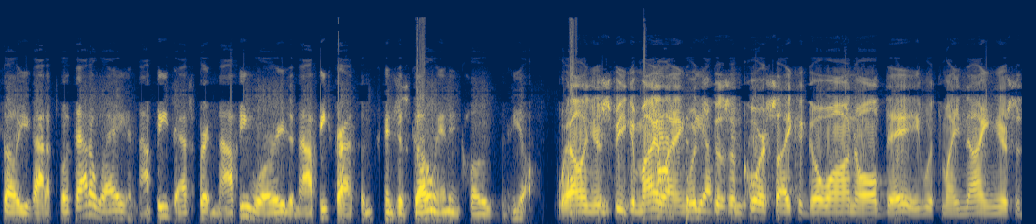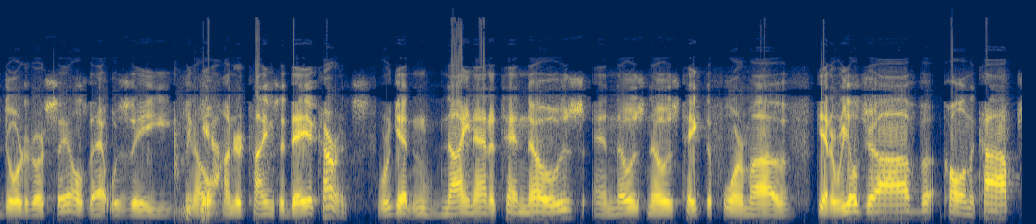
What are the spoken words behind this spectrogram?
So you got to put that away and not be desperate, and not be worried, and not be stressing, and just go in and close the deal. Well, and you're speaking my language because, of course, I could go on all day with my nine years of door-to-door sales. That was a you know Yeah. hundred times a day occurrence. We're getting nine out of ten no's, and those no's take the form of get a real job, calling the cops,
